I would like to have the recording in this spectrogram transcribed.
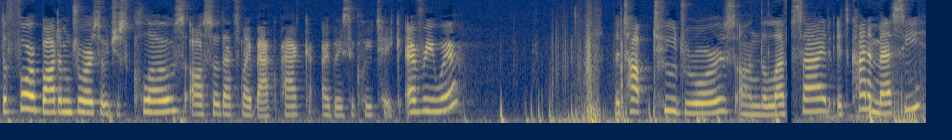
The four bottom drawers are just clothes. Also, that's my backpack I basically take everywhere. The top two drawers on the left side, it's kind of messy,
